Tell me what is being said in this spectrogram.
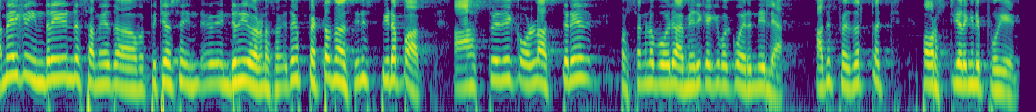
അമേരിക്കൻ ഇന്റർവ്യൂവിന്റെ സമയത്ത് പിറ്റേ ദിവസം ഇന്റർവ്യൂ വരണ സമയത്ത് ഇതൊക്കെ പെട്ടെന്ന് ഇനി സ്പീഡപ്പാണ് ആസ്ട്രേലിയക്കുള്ള അത്രയും പ്രശ്നങ്ങൾ പോലും അമേരിക്കയ്ക്ക് പോയി വരുന്നില്ല. അത് ഫെദർ ടച്ച് പവർ സ്റ്റിയറിങ്ങിൽ പോവുകയാണ്.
